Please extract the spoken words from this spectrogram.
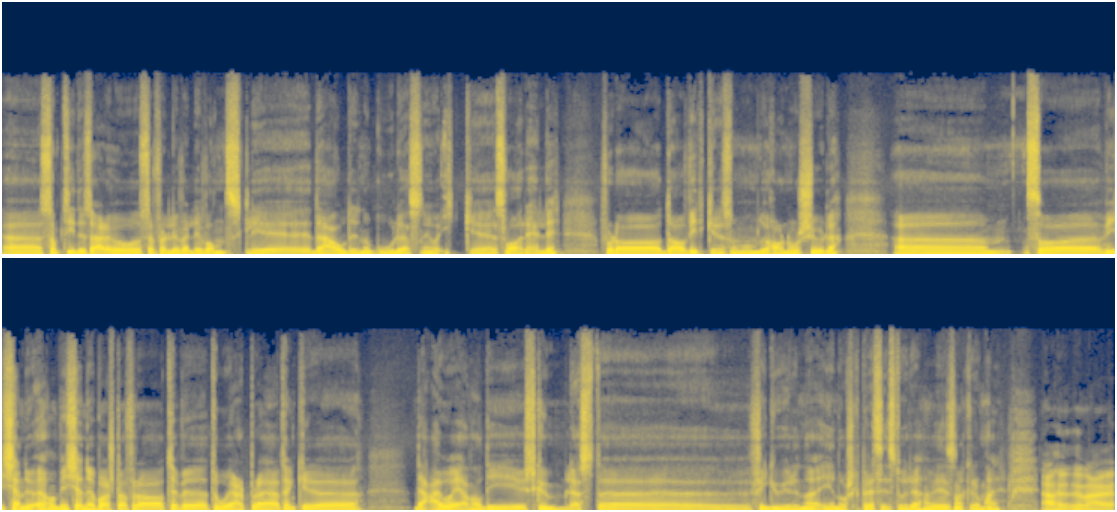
Uh, samtidig så er det jo selvfølgelig veldig vanskelig Det er aldri noen god løsning å ikke svare heller. For da, da virker det som om du har noe å skjule. Uh, så vi kjenner jo, ja, vi kjenner jo Barstad fra TV 2 Hjelper deg. Jeg tenker det er jo en av de skumleste figurene i norsk pressehistorie vi snakker om her. Ja, hun er,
